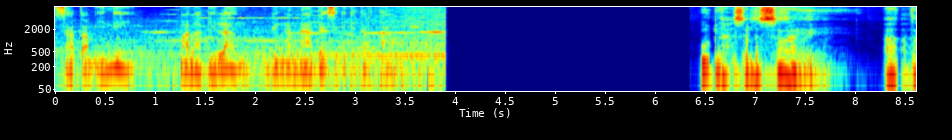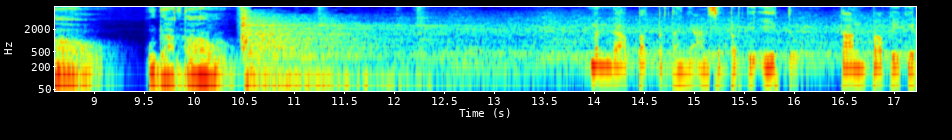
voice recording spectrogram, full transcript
satpam ini malah bilang dengan nada sedikit tertawa. Udah selesai atau udah tahu? Mendapat pertanyaan seperti itu, tanpa pikir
